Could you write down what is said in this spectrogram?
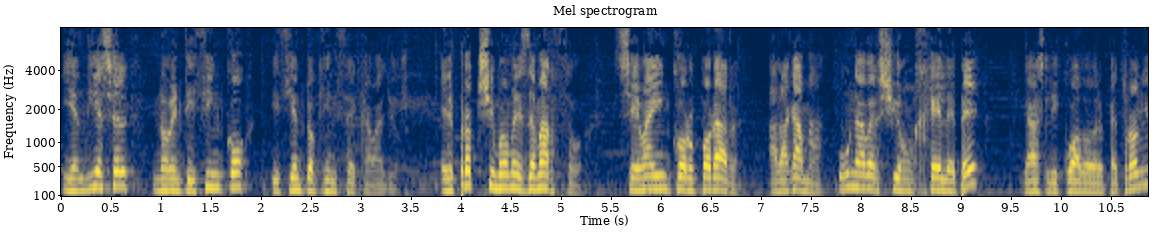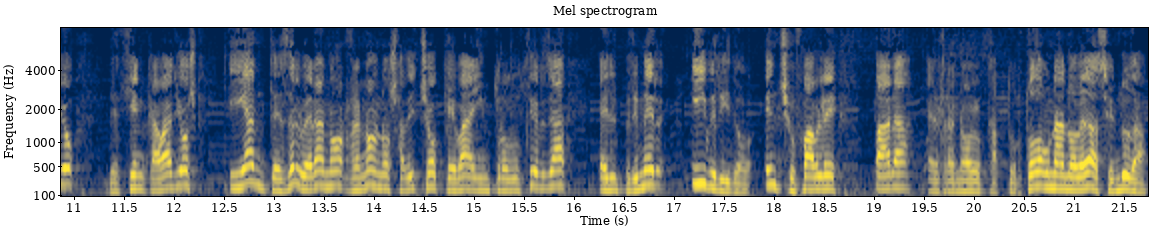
y en diésel 95 y 115 caballos. El próximo mes de marzo se va a incorporar a la gama una versión GLP, gas licuado del petróleo, de 100 caballos y antes del verano Renault nos ha dicho que va a introducir ya el primer híbrido enchufable para el Renault Captur. Toda una novedad, sin duda,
